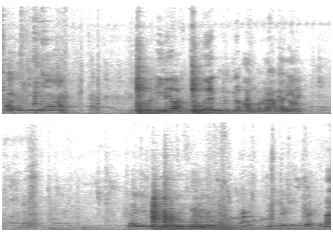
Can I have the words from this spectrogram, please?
ใช้เลยอยู่ไหนนะดีเลยว่ะมืออันมาหน้าพอดีเลย ใช้วิธีนี้วิธีนี้นะ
